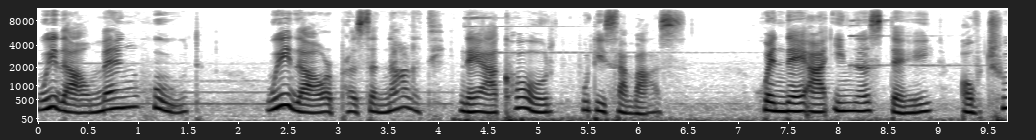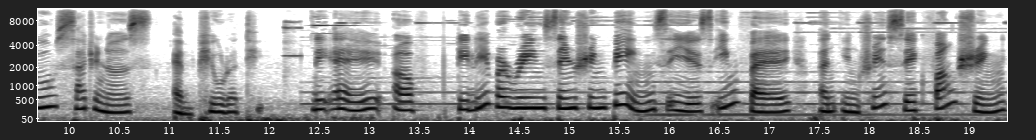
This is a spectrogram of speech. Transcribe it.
without manhood, without personality. They are called bodhisattvas when they are in the state of true suchness and purity. The aim of delivering sentient beings is, in fact, an intrinsic function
